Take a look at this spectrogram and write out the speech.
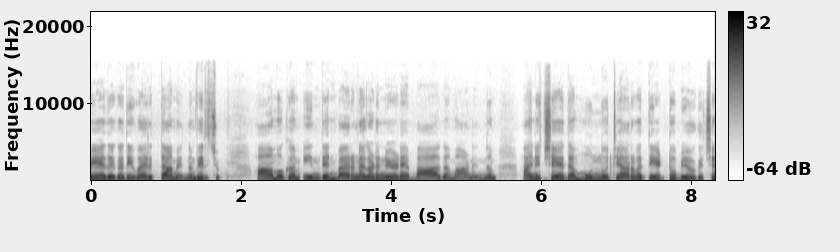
ഭേദഗതി വരുത്താമെന്നും വിധിച്ചു. ആമുഖം ഇന്ത്യൻ ഭരണഘടനയുടെ ഭാഗമാണെന്നും അനുച്ഛേദം മുന്നൂറ്റി അറുപത്തി എട്ട് ഉപയോഗിച്ച്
